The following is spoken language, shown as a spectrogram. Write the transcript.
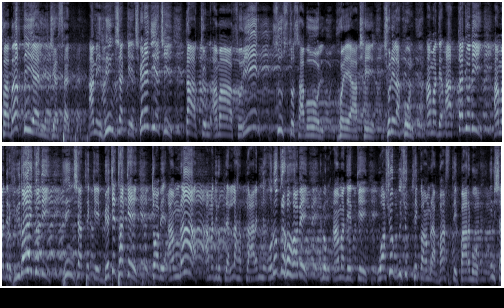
ফাবাকিয়াল জাসাদ। আমি হিংসাকে ছেড়ে দিয়েছি, তার জন্য আমার শরীর সুস্থ সবল হয়ে আছে। শুনে রাখুন, আমাদের আত্মা যদি, আমাদের হৃদয় যদি হিংসা থেকে বেঁচে থাকে, তবে আমরা আমাদের উপরে আল্লাহ আলামিনের অনুগ্রহ হবে এবং আমাদেরকে অসুখ বিসুখ থেকে আমরা বাঁচতে পারব। ইনশা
